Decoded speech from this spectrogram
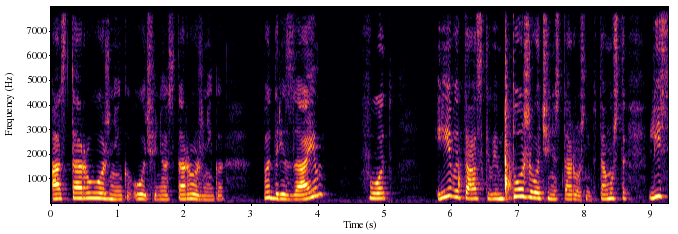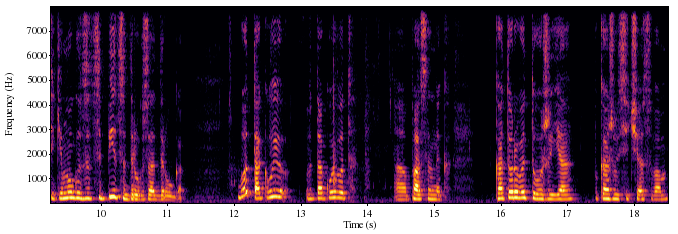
осторожненько, очень осторожненько подрезаем, вот, и вытаскиваем. Тоже очень осторожно, потому что листики могут зацепиться друг за друга. Вот такой вот такой вот а, пасынок, которого тоже я покажу сейчас вам.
